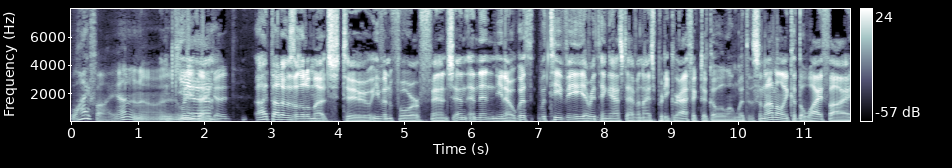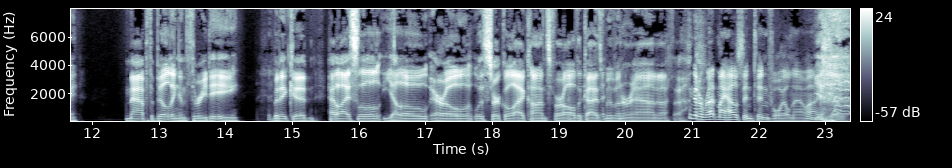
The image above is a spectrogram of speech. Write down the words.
wi-fi i don't know what yeah, do you think I thought it was a little much too, even for Finch. And and then you know with with TV, everything has to have a nice, pretty graphic to go along with it. So not only could the Wi-Fi map the building in 3D, but it could had a nice little yellow arrow with circle icons for all the guys moving around. And I thought, I'm going to wrap my house in tinfoil now. Yeah.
